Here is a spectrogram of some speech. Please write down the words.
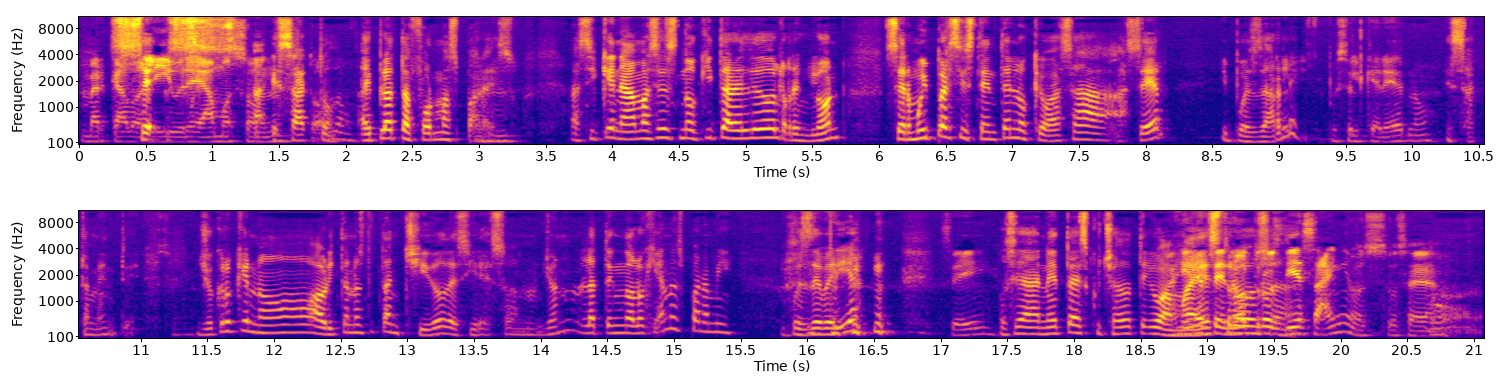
Mercado Se- Libre, Amazon. Ah, Exacto. todo. Hay plataformas para eso. Así que nada más es no quitar el dedo del renglón, ser muy persistente en lo que vas a hacer y pues darle. Pues el querer, ¿no? Exactamente. Sí. Yo creo que no, ahorita no está tan chido decir eso. Yo no- la tecnología no es para mí. Pues debería. Sí. o sea, neta he escuchado, te digo, a maestros. en otros a- 10 años, o sea, no.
